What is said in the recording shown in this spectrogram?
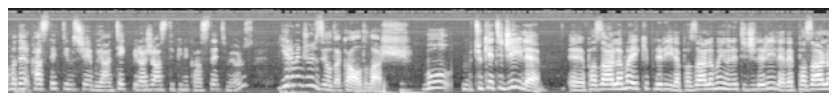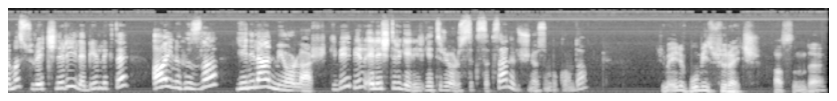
Ama da kastettiğimiz şey bu yani tek bir ajans tipini kastetmiyoruz. 20. yüzyılda kaldılar. Bu tüketiciyle, e, pazarlama ekipleriyle, pazarlama yöneticileriyle ve pazarlama süreçleriyle birlikte aynı hızla yenilenmiyorlar gibi bir eleştiri getiriyoruz sık sık. Sen ne düşünüyorsun bu konuda? Şimdi Elif bu bir süreç aslında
